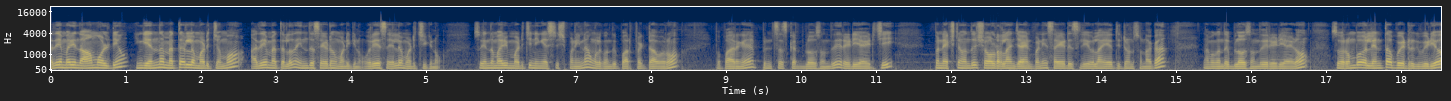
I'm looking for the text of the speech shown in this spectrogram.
அதே மாதிரி இந்த ஆமோல்ட்டையும் இங்கே எந்த மெத்தடில் மடித்தோமோ அதே மெத்தடில் தான் இந்த சைடும் மடிக்கணும். ஒரே சைடில் மடிச்சிக்கணும். ஸோ இந்த மாதிரி மடித்து நீங்கள் ஸ்டிச் பண்ணிங்கன்னா உங்களுக்கு வந்து பர்ஃபெக்டாக வரும். இப்போ பாருங்கள் பிரின்சஸ் கட் ப்ளவுஸ் வந்து ரெடி ஆகிடுச்சு இப்போ நெக்ஸ்ட்டு வந்து ஷோல்டர்லாம் ஜாயின் பண்ணி சைடு ஸ்லீவ்லாம் ஏற்றிட்டோன்னு சொன்னாக்கா நமக்கு வந்து ப்ளவுஸ் வந்து ரெடி ஆகிடும் ஸோ ரொம்ப லென்த்தாக போயிட்டுருக்கு வீடியோ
